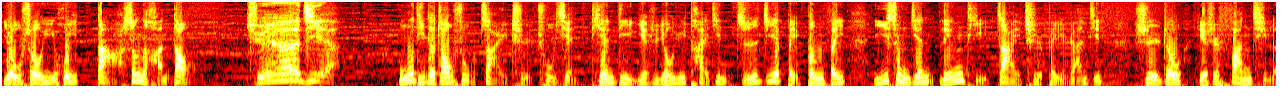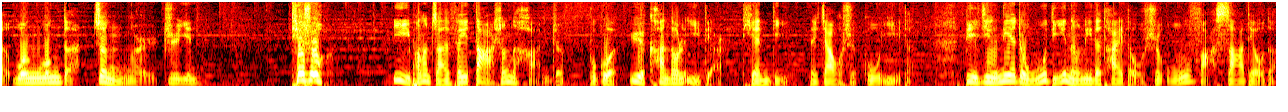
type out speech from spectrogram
右手一挥，大声的喊道：“绝界！”无敌的招数再次出现，天地也是由于太近，直接被崩飞。一瞬间，灵体再次被燃尽，四周也是泛起了嗡嗡的震耳之音。天书，一旁的展飞大声的喊着。不过，越看到了一点，天敌那家伙是故意的。毕竟捏着无敌能力的泰斗是无法杀掉的，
